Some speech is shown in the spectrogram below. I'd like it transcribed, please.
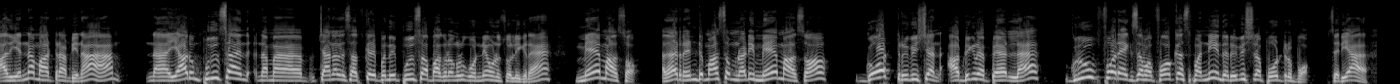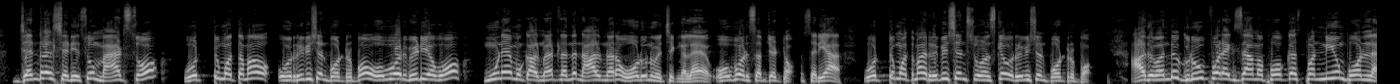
அது என்ன மாற்றம் அப்படின்னா நான் யாரும் புதுசாக நம்ம சேனலை சப்ஸ்கிரைப் பண்ணி புதுசாக பார்க்குறவங்களுக்கு ஒன்றே ஒன்று சொல்லிக்கிறேன். மே மாதம் அதாவது ரெண்டு மாதம் முன்னாடி மே மாதம் கோட் ரிவிஷன் அப்படிங்கிற பேரில் குரூப் ஃபோர் எக்ஸாமை ஃபோக்கஸ் பண்ணி இந்த ரிவிஷனை போட்டிருப்போம். சரியா? ஜென்ரல் ஸ்டடீஸும் மேத்ஸும் ஒட்டு மொத்தமாக ஒரு ரிவிஷன் போட்டிருப்போம். ஒவ்வொரு வீடியோவும் மூணே முக்கால் மணி நேரத்துலேருந்து நாலு மணி நேரம் ஓடுன்னு வச்சுங்களேன் ஒவ்வொரு சப்ஜெக்ட்டும் சரியா? ஒட்டு மொத்தமாக ரிவிஷன் ஸ்டூடெண்ட்ஸ்க்கே ஒரு ரிவிஷன் போட்டிருப்போம். அது வந்து குரூப் ஃபோர் எக்ஸாமை ஃபோக்கஸ் பண்ணியும் போடல.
